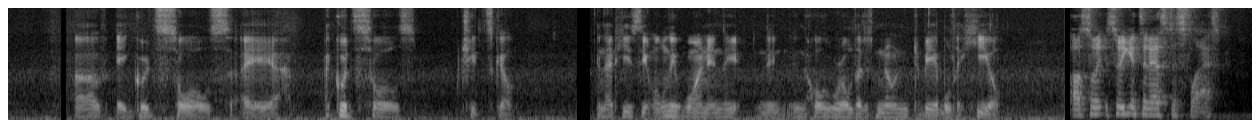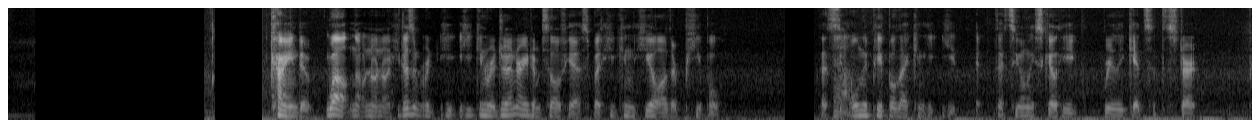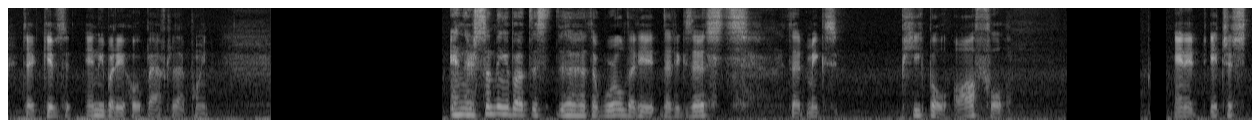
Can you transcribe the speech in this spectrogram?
of a good soul's a a good soul's cheat skill, in that he's the only one in the in, in the whole world that is known to be able to heal. Oh, so so he gets an Estus flask. Kind of. Well, no, no, no. He doesn't. Re- he, he can regenerate himself, yes, but he can heal other people. That's the only people that can. He, he, that's the only skill he really gets at the start. That gives anybody hope after that point. And there's something about this the the world that he that exists that makes people awful. And it it just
